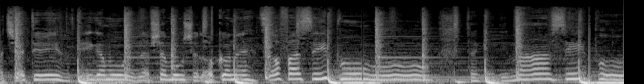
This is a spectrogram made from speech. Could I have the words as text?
עד שתראי אותי גמור עם לב שבור שלא קונה את סוף הסיפור. תגידי הסיפור.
